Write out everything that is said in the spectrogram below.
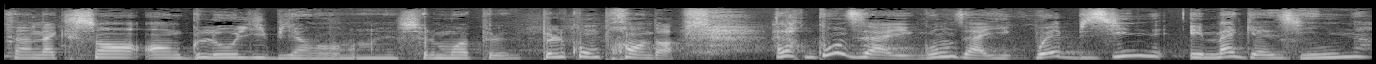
C'est un accent anglo-libyen, hein. seul moi peut, peut, le comprendre. Alors Gonzaï, Gonzaï, webzine et magazine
